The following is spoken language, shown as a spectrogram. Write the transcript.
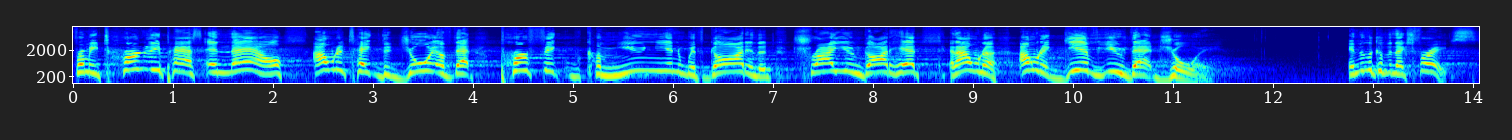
from eternity past. And now I want to take the joy of that perfect communion with God in the triune Godhead, and I want to I want to give you that joy. And then look at the next phrase.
